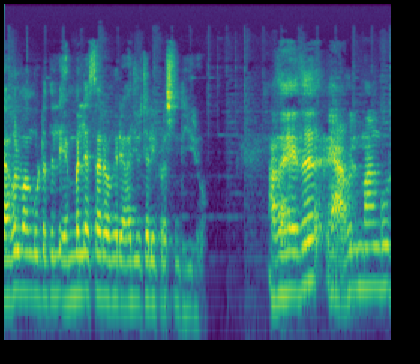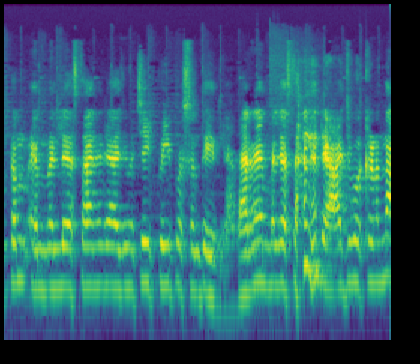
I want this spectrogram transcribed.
Rahul Mankoottathil M L A സ്ഥാനം അങ്ങ് രാജിവെച്ചാൽ ഈ പ്രശ്നം തീരുമോ അതായത് Rahul Mankoottam M L A സ്ഥാനം രാജിവെച്ച ഇപ്പോൾ ഈ പ്രശ്നം തീരില്ല. കാരണം എം എൽ എ സ്ഥാനം രാജിവെക്കണമെന്ന്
